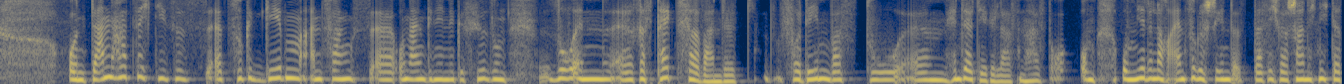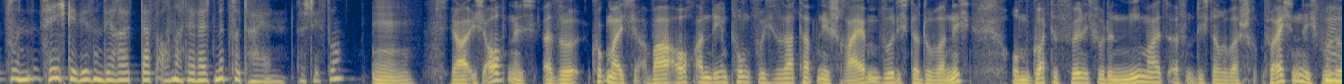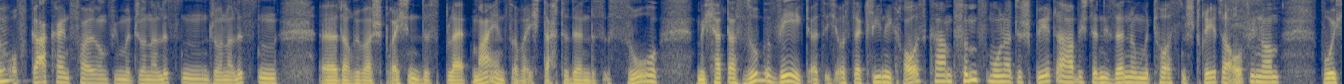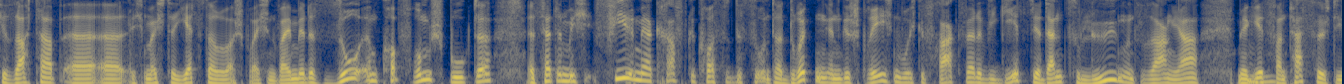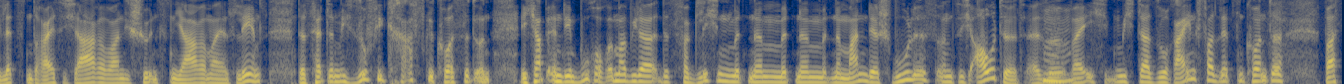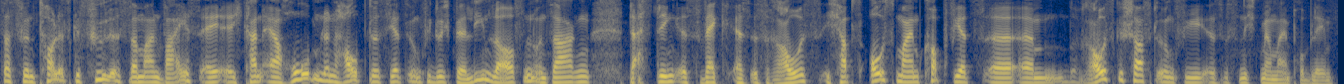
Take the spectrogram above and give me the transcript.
Und dann hat sich dieses äh, zugegeben, anfangs äh, unangenehme Gefühl so, so in äh, Respekt verwandelt vor dem, was du ähm, hinter dir gelassen hast, um, um mir dann auch einzugestehen, dass, dass ich wahrscheinlich nicht dazu fähig gewesen wäre, das auch noch der Welt mitzuteilen. Verstehst du? Mhm. Ja, ich auch nicht. Also guck mal, ich war auch an dem Punkt, wo ich gesagt habe, nee, schreiben würde ich darüber nicht. Um Gottes Willen, ich würde niemals öffentlich darüber sprechen. Ich würde mhm. auf gar keinen Fall irgendwie mit Journalisten, Journalisten äh, darüber sprechen. Das bleibt meins. Aber ich dachte dann, das ist so, mich hat das so bewegt, als ich aus der Klinik rauskam. Fünf Monate später habe ich dann die Sendung mit Thorsten Sträter aufgenommen, wo ich gesagt habe, äh, äh, ich möchte jetzt darüber sprechen, weil mir das so im Kopf rumspukte. Es hätte mich viel mehr Kraft gekostet, das zu unterdrücken in Gesprächen, wo ich gefragt werde, wie geht's dir dann zu lügen und zu sagen, ja, mir geht's mhm. fantastisch, die letzten 30 Jahre waren die schönsten Jahre meines Lebens. Das hätte mich so viel Kraft gekostet und ich habe in dem Buch auch immer wieder das verglichen mit einem mit einem mit einem Mann, der schwul ist und sich outet, also mhm. weil ich mich da so reinversetzen konnte, was das für ein tolles Gefühl ist, wenn man weiß, ey, ich kann erhobenen Hauptes jetzt irgendwie durch Berlin laufen und sagen, das Ding ist weg, es ist raus, ich habe es aus meinem Kopf jetzt äh, ähm, rausgeschafft irgendwie. Es ist nicht mehr mein Problem.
